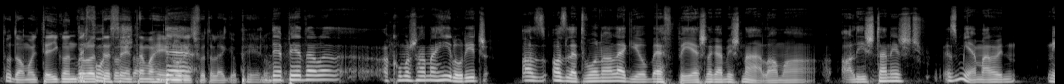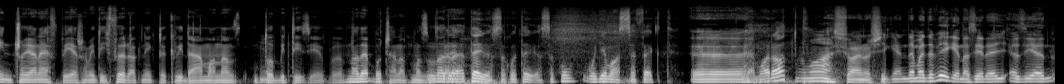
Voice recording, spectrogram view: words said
Tudom, hogy te így gondolod, de szerintem a Halo De- Reach volt a legjobb Halo. De például a- akkor most, ha már Halo Reach, az, az lett volna a legjobb FPS, legalábbis nálam a, a listán, és ez milyen már, hogy nincs olyan FPS, amit így fölraknék tök vidáman az utóbbi tíz évből. Na de bocsánat, mazul Na bele. de te jössz, akkor te jössz. Akkor ugye Mass Effect Ö, lemaradt. Ma sajnos igen, de majd a végén azért egy, ez ilyen,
